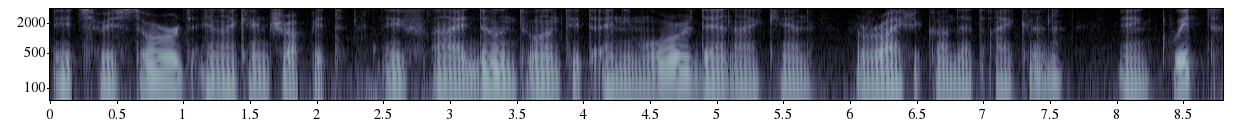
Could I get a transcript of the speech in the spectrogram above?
it's restored and I can drop it. If I don't want it anymore then I can right click on that icon and quit.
